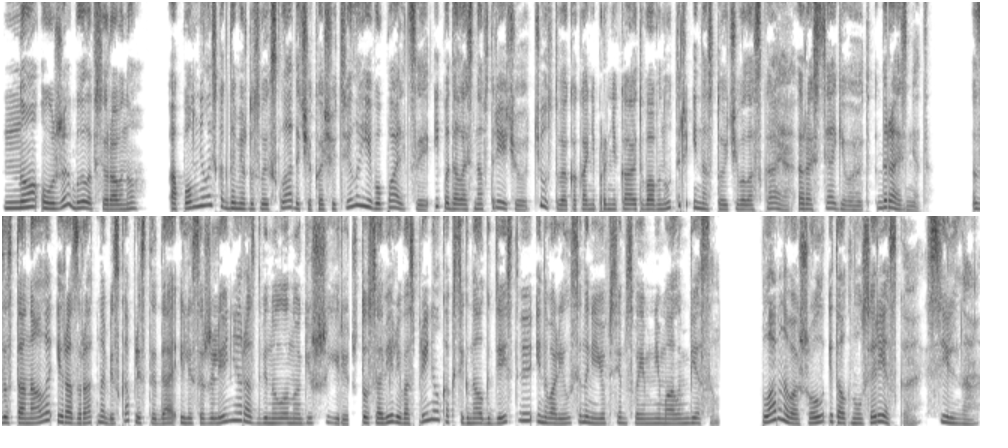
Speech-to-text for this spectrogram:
Но уже было все равно. Опомнилась, когда между своих складочек ощутила его пальцы и подалась навстречу, чувствуя, как они проникают вовнутрь и настойчиво лаская, растягивают, дразнят. Застонала и развратно, без капли стыда или сожаления, раздвинула ноги шире, что Савелий воспринял как сигнал к действию и навалился на нее всем своим немалым весом. Плавно вошел и толкнулся резко, сильно,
